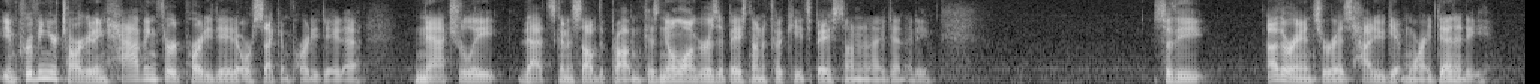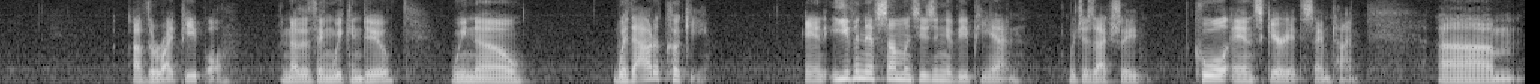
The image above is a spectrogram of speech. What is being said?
improving your targeting, having third-party data or second-party data, naturally that's going to solve the problem because no longer is it based on a cookie; it's based on an identity. So the other answer is how do you get more identity of the right people? Another thing we can do, we know without a cookie, and even if someone's using a VPN, which is actually cool and scary at the same time. Um,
